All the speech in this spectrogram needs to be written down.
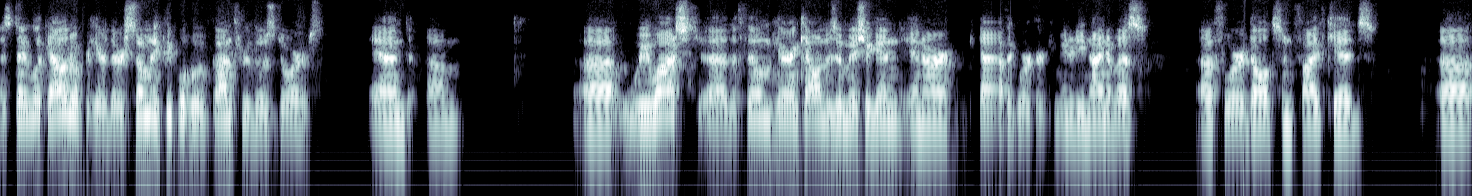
as I look out over here, there are so many people who have gone through those doors. And um, uh, we watched uh, the film here in Kalamazoo, Michigan, in our Catholic worker community, nine of us, uh, four adults and five kids, uh,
